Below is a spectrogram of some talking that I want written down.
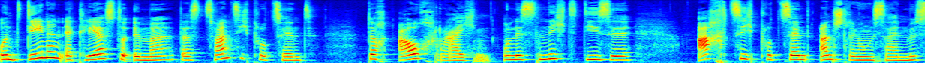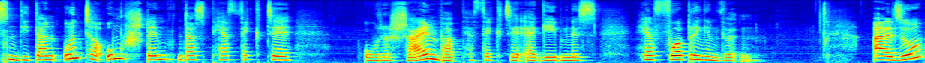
Und denen erklärst du immer, dass 20 Prozent doch auch reichen und es nicht diese 80 Prozent Anstrengung sein müssen, die dann unter Umständen das perfekte oder scheinbar perfekte Ergebnis hervorbringen würden. Also,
